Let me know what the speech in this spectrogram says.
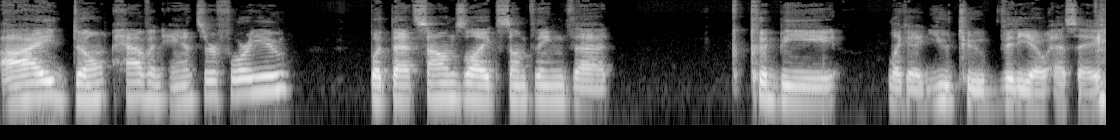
I don't have an answer for you, but that sounds like something that could be like a YouTube video essay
